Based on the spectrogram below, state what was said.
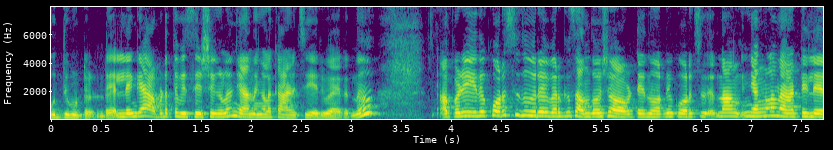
ബുദ്ധിമുട്ടുണ്ട്. അല്ലെങ്കിൽ അവിടുത്തെ വിശേഷങ്ങളും ഞാൻ നിങ്ങളെ കാണിച്ചു തരുമായിരുന്നു അപ്പോഴേ ഇത് കുറച്ച് ദൂരം ഇവർക്ക് സന്തോഷമാവട്ടെ എന്ന് പറഞ്ഞ് കുറച്ച് ഞങ്ങളെ നാട്ടിലെ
